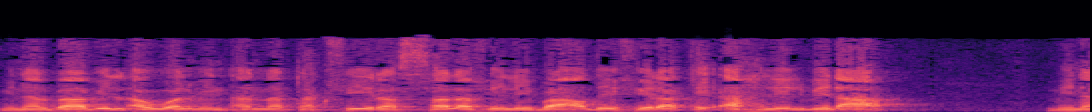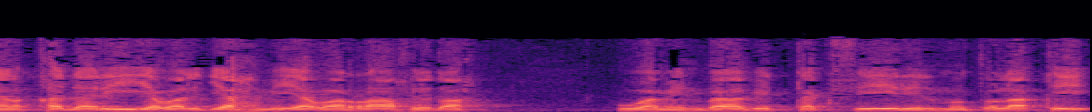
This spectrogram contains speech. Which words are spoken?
من الباب الأول من أن تكفير السلف لبعض فرق أهل البدع من القدرية والجهمية والرافضة هو من باب التكفير المطلق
